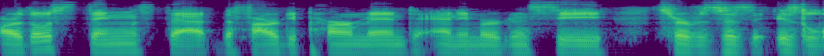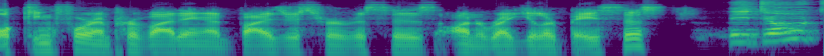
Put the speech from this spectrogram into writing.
are those things that the fire department and emergency services is looking for and providing advisory services on a regular basis? They don't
